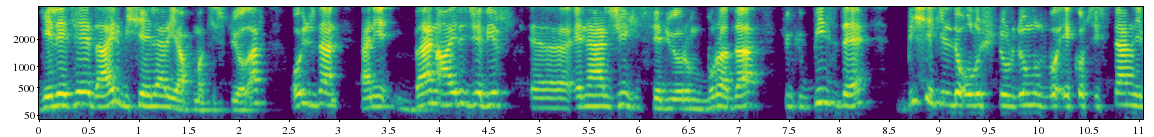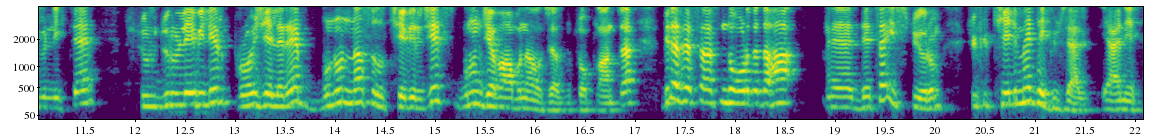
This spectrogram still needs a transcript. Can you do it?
geleceğe dair bir şeyler yapmak istiyorlar. O yüzden hani ben ayrıca bir e, enerji hissediyorum burada. Çünkü biz de bir şekilde oluşturduğumuz bu ekosistemle birlikte sürdürülebilir projelere bunu nasıl çevireceğiz? Bunun cevabını alacağız bu toplantıda. Biraz esasında orada daha e, detay istiyorum. Çünkü kelime de güzel. Yani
